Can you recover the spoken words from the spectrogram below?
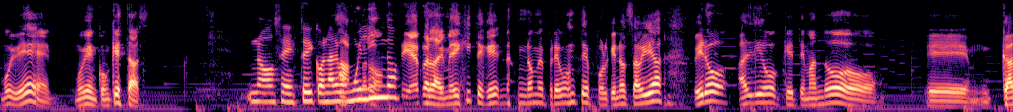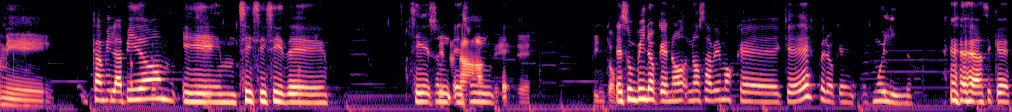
muy bien, muy bien. ¿Con qué estás? No sé, estoy con algo ah, muy lindo. Sí, es verdad, y me dijiste que no, me preguntes porque no sabía, pero algo que te mandó eh, Cami. Cami Lapido, y sí, sí, sí, de. Sí, es un. Es un, es un vino que no, no sabemos qué, es, pero que es muy lindo. Así que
